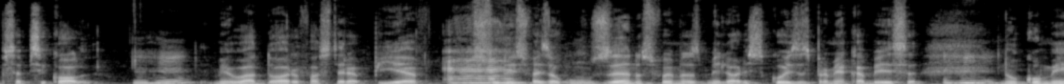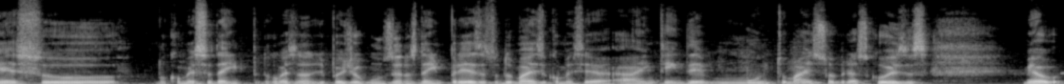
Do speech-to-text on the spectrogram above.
Você é psicólogo. Uhum. Meu, eu adoro, eu faço terapia. Ah. Estudo isso faz alguns anos, foi uma das melhores coisas pra minha cabeça. No começo. No começo da. No começo não, depois de alguns anos da empresa e tudo mais, eu comecei a entender muito mais sobre as coisas. Meu,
